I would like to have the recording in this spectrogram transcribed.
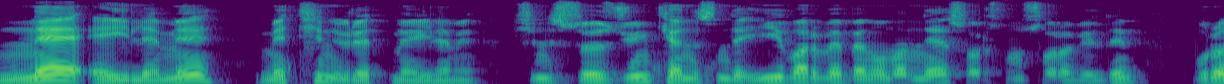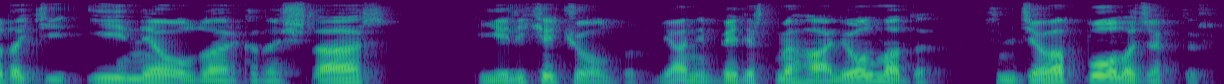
Ne eylemi? Metin üretme eylemi. Şimdi sözcüğün kendisinde i var ve ben ona ne sorusunu sorabildim. Buradaki i ne oldu arkadaşlar? İyelik eki oldu. Yani belirtme hali olmadı. Şimdi cevap bu olacaktır.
